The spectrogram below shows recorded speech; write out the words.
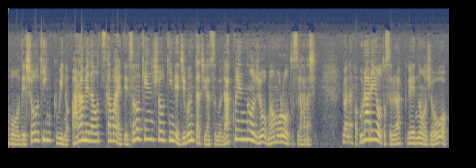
棒で賞金首のアラメダを捕まえてその懸賞金で自分たちが住む楽園農場を守ろうとする話。要はなんか売られようとする楽園農場を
